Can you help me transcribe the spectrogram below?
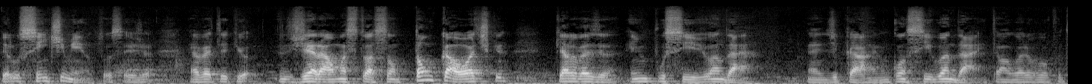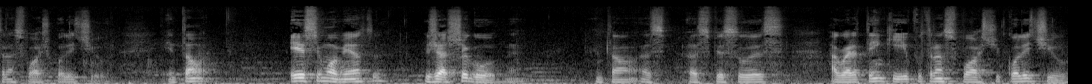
pelo sentimento, ou seja, ela vai ter que gerar uma situação tão caótica que ela vai dizer: é impossível andar né, de carro, não consigo andar, então agora eu vou para o transporte coletivo. Então, esse momento já chegou. Né? Então, as, as pessoas agora têm que ir para o transporte coletivo.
